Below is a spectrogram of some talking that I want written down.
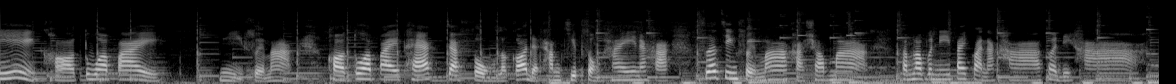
นี้ขอตัวไปนี่สวยมาก ขอตัวไปแพ็คจัดส่งแล้วก็เดี๋ยวทำคลิปส่งให้นะคะ เสื้อจริงสวยมากค่ะ ชอบมากสำหรับวันนี้ไปก่อนนะคะ สวัสดีค่ะ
